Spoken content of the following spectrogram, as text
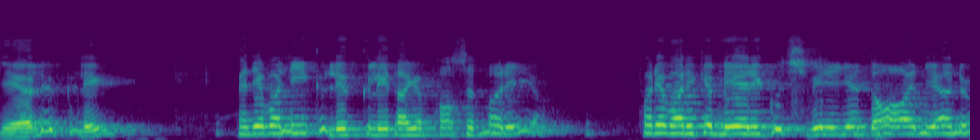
jeg er lykkelig. Men jeg var like lykkelig da jeg passet Maria. For jeg var ikke mer i Guds vilje da enn jeg nå.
